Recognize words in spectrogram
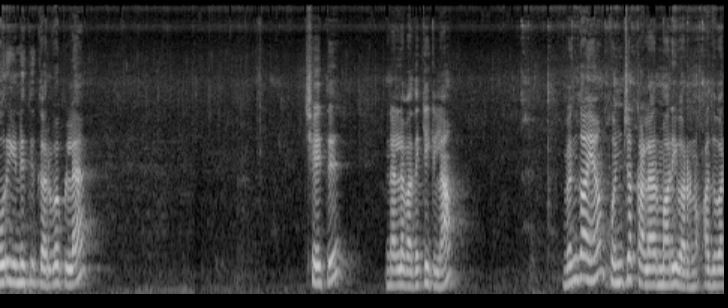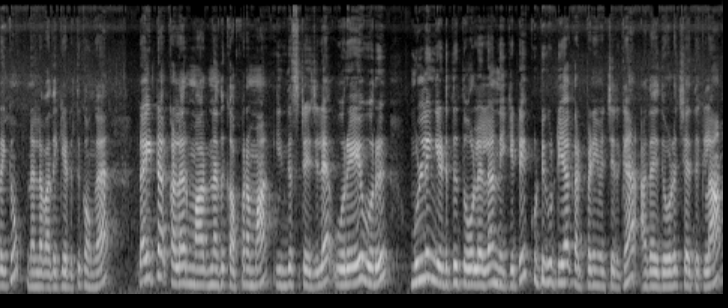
ஒரு இனுக்கு கருவேப்பிலை சேர்த்து நல்லா வதக்கிக்கலாம். வெங்காயம் கொஞ்சம் கலர் மாதிரி வரணும். அது வரைக்கும் நல்லா வதக்கி எடுத்துக்கோங்க. லைட்டாக கலர் மாறினதுக்கு அப்புறமா இந்த ஸ்டேஜில் ஒரே ஒரு முள்ளங்கி எடுத்து தோலெல்லாம் நீக்கிட்டு குட்டி குட்டியாக கட் பண்ணி வச்சுருக்கேன். அதை இதோடு சேர்த்துக்கலாம்.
